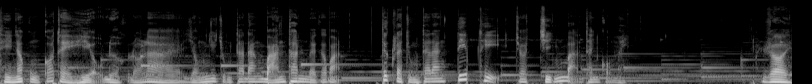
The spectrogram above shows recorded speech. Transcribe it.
thì nó cũng có thể hiểu được đó là giống như chúng ta đang bán thân về các bạn, tức là chúng ta đang tiếp thị cho chính bản thân của mình. Rồi,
